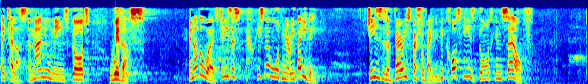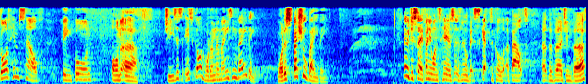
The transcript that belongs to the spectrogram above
They tell us. Emmanuel means God with us. In other words, Jesus, he's no ordinary baby. Jesus is a very special baby because he is God himself. God himself being born on earth. Jesus is God. What an amazing baby. What a special baby. Let me just say, if anyone's here is a little bit skeptical about uh, the virgin birth,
